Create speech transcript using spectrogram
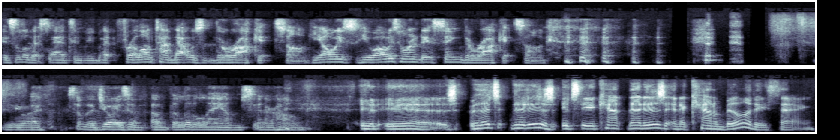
it's a little bit sad to me, but for a long time, that was the Rocket song. He always he always wanted to sing the Rocket song. anyway, some of the joys of, of the little lambs in our home. It is. That's that is. It's the account. That is an accountability thing.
